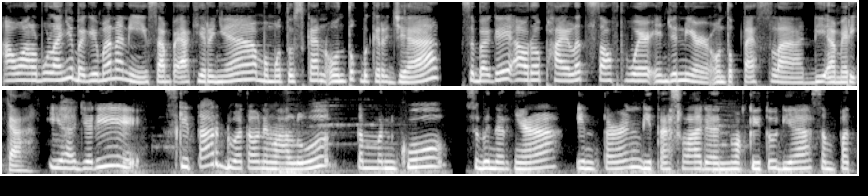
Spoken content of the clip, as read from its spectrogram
awal mulanya bagaimana nih sampai akhirnya memutuskan untuk bekerja sebagai autopilot software engineer untuk Tesla di Amerika? Iya, jadi sekitar dua tahun yang lalu temenku sebenarnya intern di Tesla dan waktu itu dia sempat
